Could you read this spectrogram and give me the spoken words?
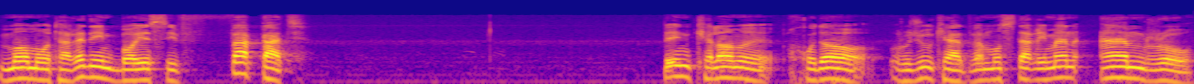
ما معتقدیم بایستی فقط به این کلام خدا رجوع کرد و مستقیما امر رو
